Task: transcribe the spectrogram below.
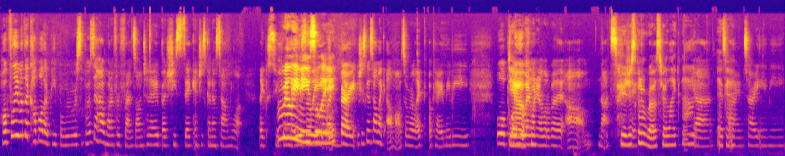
Hopefully with a couple other people. We were supposed to have one of her friends on today, but she's sick and she's gonna sound lo- like super Really nasally. like very. She's gonna sound like Elmo. So we're like, okay, maybe we'll pull Yeah. you in when you're a little bit um nuts. You're just gonna roast her like that? Yeah, it's Okay. fine. Sorry, Amy.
